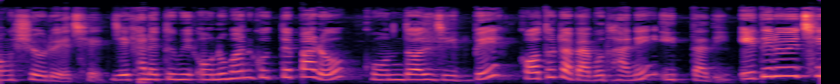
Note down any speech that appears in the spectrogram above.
অংশও রয়েছে, যেখানে তুমি অনুমান করতে পারো কোন দল জিতবে, কতটা ব্যবধানে, ইত্যাদি। এতে রয়েছে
